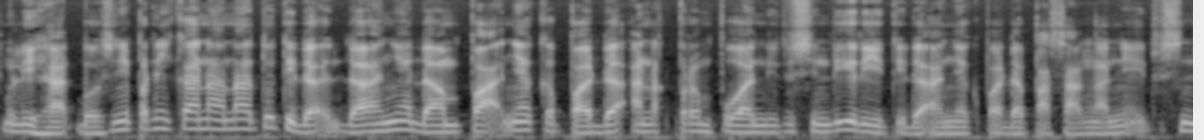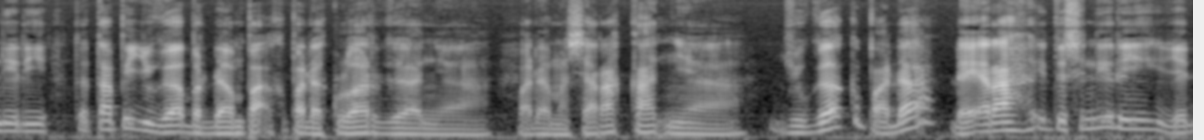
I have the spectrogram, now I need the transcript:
melihat bahwasanya pernikahan anak itu tidak hanya dampaknya kepada anak perempuan itu sendiri, tidak hanya kepada pasangannya itu sendiri, tetapi juga berdampak kepada keluarganya, pada masyarakatnya, juga kepada daerah itu sendiri. Jadi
